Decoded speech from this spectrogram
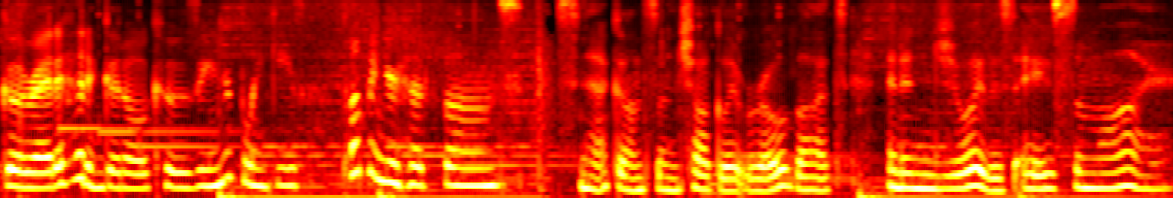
go right ahead and get all cozy in your blinkies, pop in your headphones, snack on some chocolate robots, and enjoy this ASMR.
